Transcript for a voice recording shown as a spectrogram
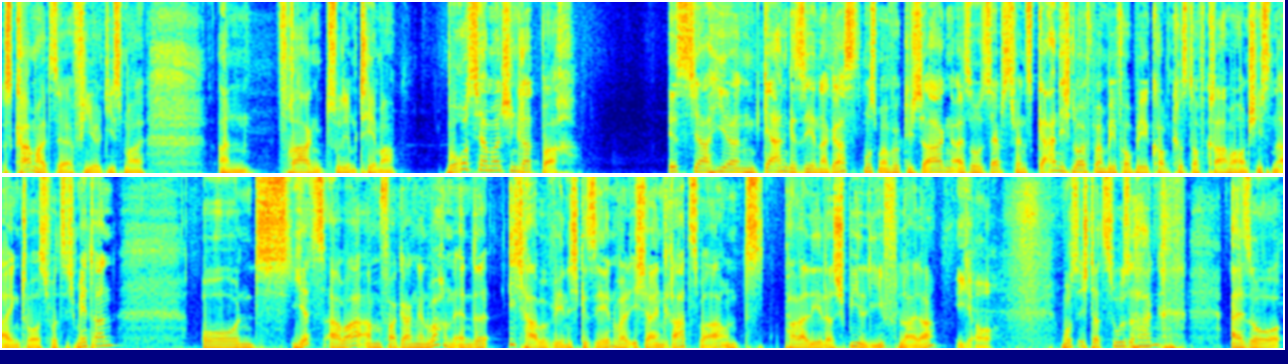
Es kam halt sehr viel diesmal an Fragen zu dem Thema. Borussia Mönchengladbach ist ja hier ein gern gesehener Gast, muss man wirklich sagen. Also selbst wenn es gar nicht läuft beim BVB, kommt Christoph Kramer und schießt ein Eigentor aus 40 Metern. Und jetzt aber am vergangenen Wochenende, ich habe wenig gesehen, weil ich ja in Graz war und parallel das Spiel lief, leider. Ich auch. Muss ich dazu sagen. Also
